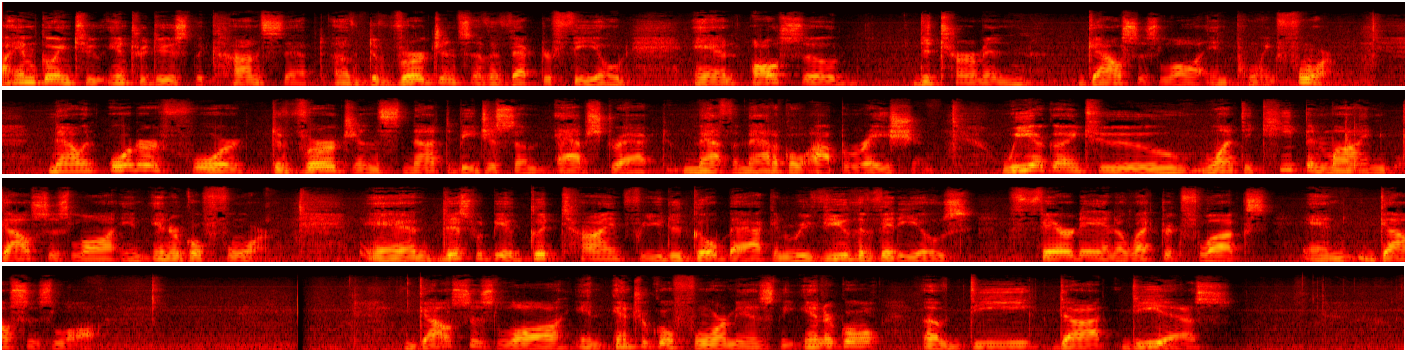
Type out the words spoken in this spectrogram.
I am going to introduce the concept of divergence of a vector field and also determine Gauss's law in point form. Now, in order for divergence not to be just some abstract mathematical operation, we are going to want to keep in mind Gauss's law in integral form. And this would be a good time for you to go back and review the videos Faraday and electric flux, and Gauss's law. Gauss's law in integral form is the integral of d dot ds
